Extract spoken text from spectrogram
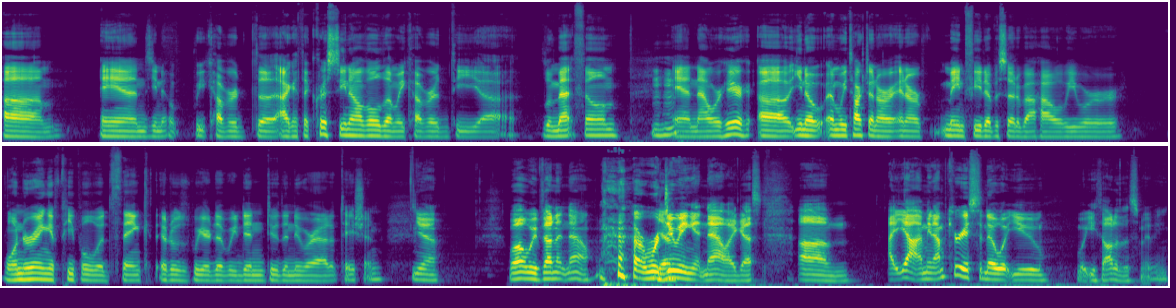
Um, and, you know, we covered the Agatha Christie novel, then we covered the uh, Lumet film, and now we're here. Uh, you know, and we talked in our in our main feed episode about how we were wondering if people would think it was weird that we didn't do the newer adaptation. Yeah. Well, we've done it now, or we're Yeah. doing it now, I guess. Um, I, yeah, I mean, I'm curious to know what you what you thought of this movie.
